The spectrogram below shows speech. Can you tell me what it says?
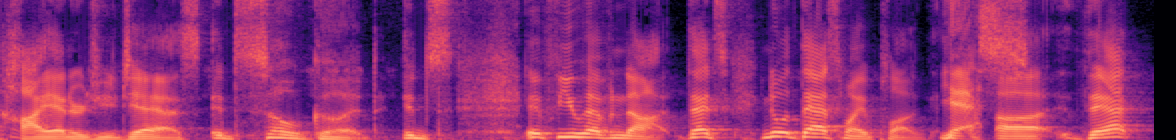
high energy jazz. It's so good. It's if you have not, that's you know what that's my plug. Yes. uh, that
